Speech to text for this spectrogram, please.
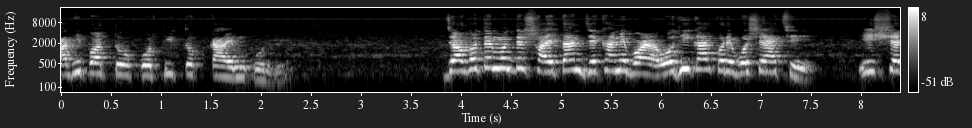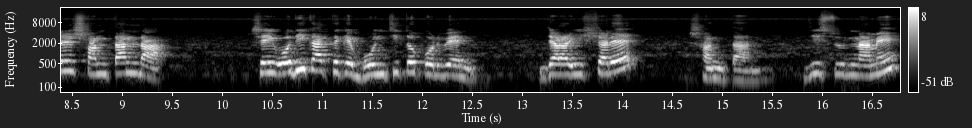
আধিপত্য কর্তৃত্ব কায়েম করবে। জগতের মধ্যে শয়তান যেখানে অধিকার করে বসে আছে, ঈশ্বরের সন্তানরা সেই অধিকার থেকে বঞ্চিত করবেন যারা ঈশ্বরের সন্তান। যিশুর নামে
